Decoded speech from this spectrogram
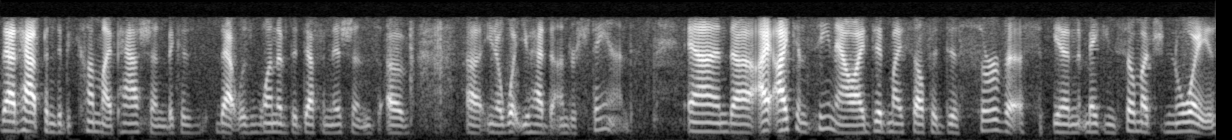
That happened to become my passion because that was one of the definitions of, uh, you know, what you had to understand. And uh, I, I can see now I did myself a disservice in making so much noise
